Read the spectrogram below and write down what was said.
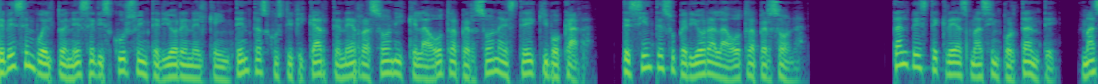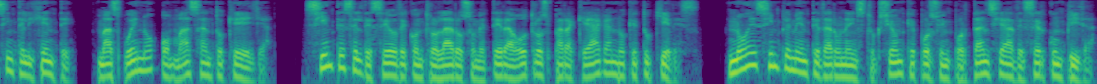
Te ves envuelto en ese discurso interior en el que intentas justificar tener razón y que la otra persona esté equivocada. Te sientes superior a la otra persona. Tal vez te creas más importante, más inteligente, más bueno o más santo que ella. Sientes el deseo de controlar o someter a otros para que hagan lo que tú quieres no es simplemente dar una instrucción que por su importancia ha de ser cumplida,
